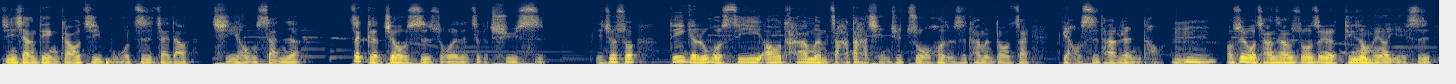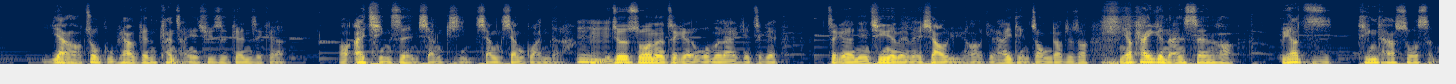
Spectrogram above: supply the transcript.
金像电、高技、博智，再到奇宏散热，这个就是所谓的这个趋势。也就是说，第一个，如果 CEO 他们砸大钱去做，或者是他们都在表示他认同，嗯，哦，所以我常常说，这个听众朋友也是一样哦，做股票跟看产业趋势跟这个哦爱情是很相近、相相关的啦。嗯，也就是说呢，这个我们来给这个。这个年轻的美眉笑语哈，给他一点忠告，就是说你要看一个男生哈，不要只听他说什么，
